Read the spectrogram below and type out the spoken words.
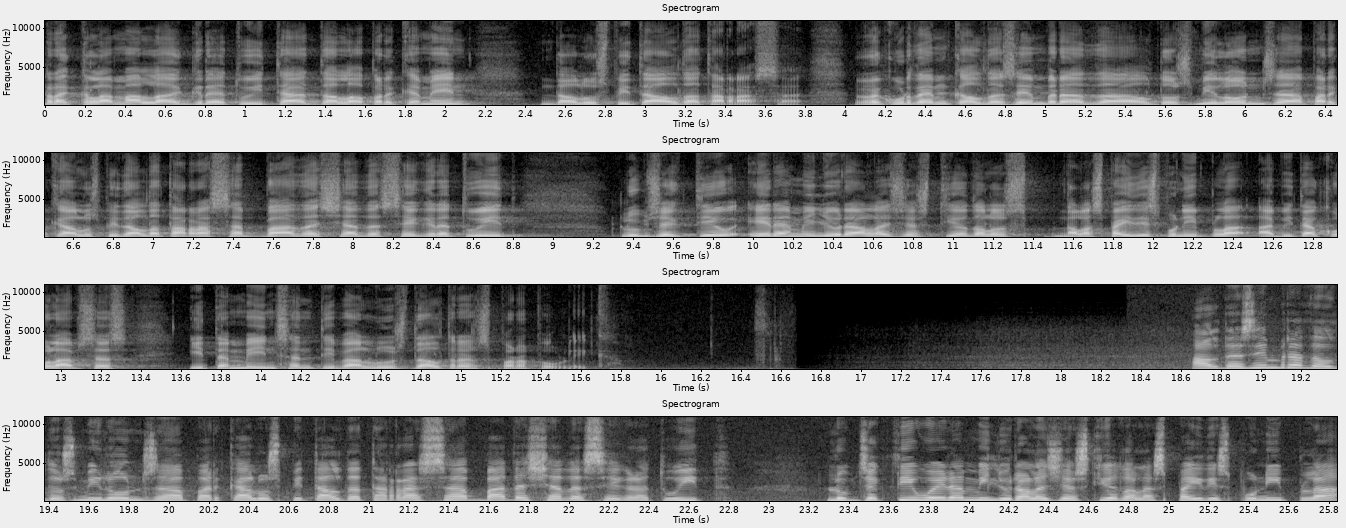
reclama la gratuïtat de l'aparcament de l'Hospital de Terrassa. Recordem que el desembre del 2011 aparcar a l'Hospital de Terrassa va deixar de ser gratuït. L'objectiu era millorar la gestió de l'espai disponible, evitar col·lapses i també incentivar l'ús del transport públic. Al desembre del 2011, aparcar a l'Hospital de Terrassa va deixar de ser gratuït. L'objectiu era millorar la gestió de l'espai disponible,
